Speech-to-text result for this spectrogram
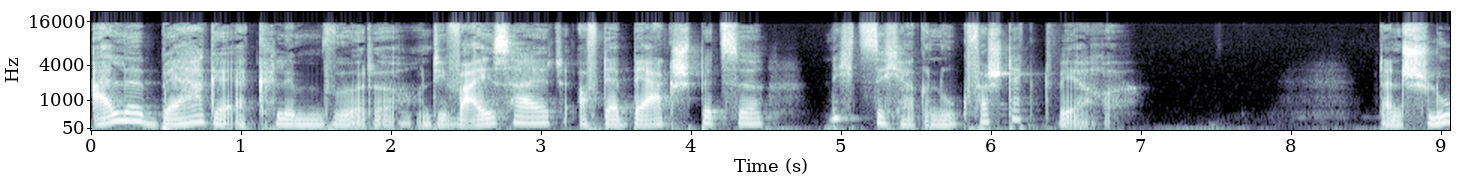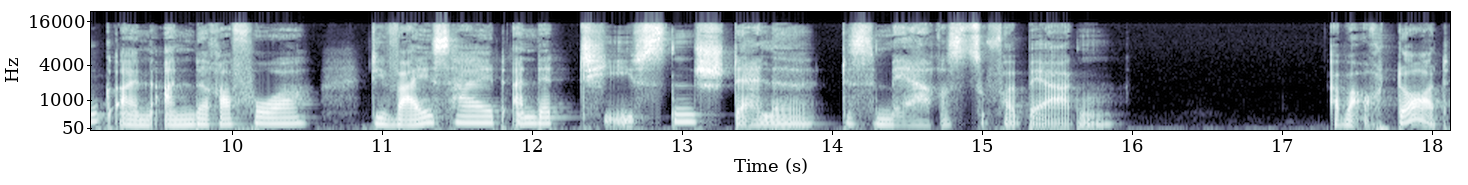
alle Berge erklimmen würde und die Weisheit auf der Bergspitze nicht sicher genug versteckt wäre. Dann schlug ein anderer vor, die Weisheit an der tiefsten Stelle des Meeres zu verbergen. Aber auch dort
